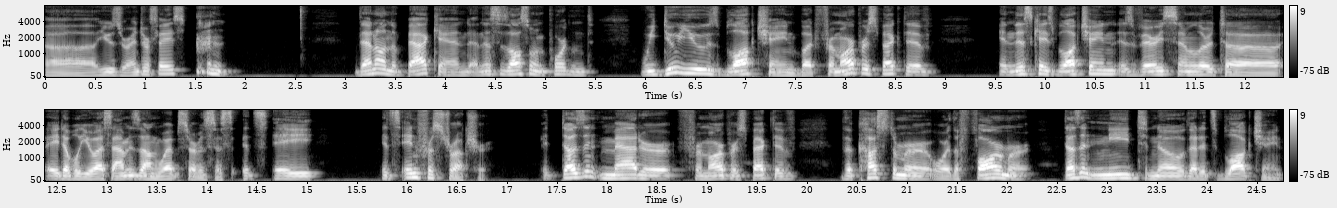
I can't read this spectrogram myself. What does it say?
uh, user interface. then on the back end, and this is also important, we do use blockchain, but from our perspective, in this case, blockchain is very similar to AWS, Amazon Web Services. It's a it's infrastructure. It doesn't matter from our perspective, the customer or the farmer doesn't need to know that it's blockchain.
